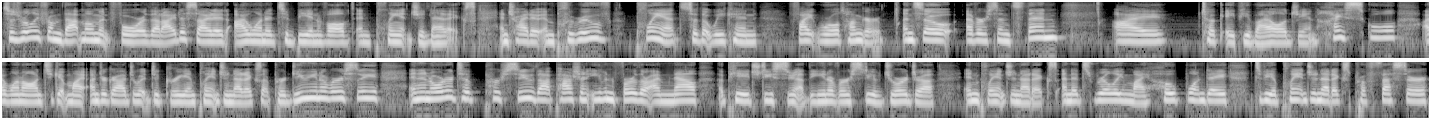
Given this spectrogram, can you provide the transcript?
So it's really from that moment forward that I decided I wanted to be involved in plant genetics and try to improve plants so that we can fight world hunger. And so ever since then, I took AP biology in high school. I went on to get my undergraduate degree in plant genetics at Purdue University. And in order to pursue that passion even further, I'm now a PhD student at the University of Georgia in plant genetics. And it's really my hope one day to be a plant genetics professor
